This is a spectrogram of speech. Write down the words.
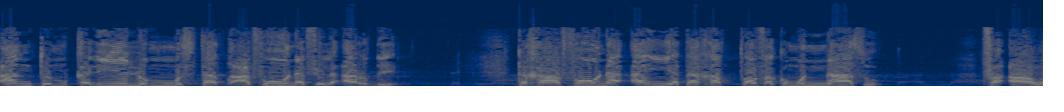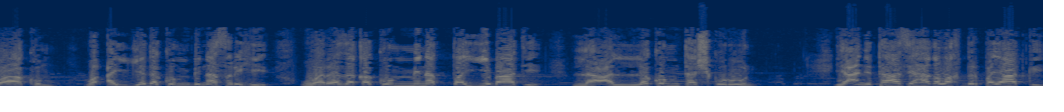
انتم قلیل مستضعفون فی الارض تخافون ان یتخطفکم الناس، فآواکم وأیدکم بنصره ورزقکم من الطیبات لعلکم تشکرون یعنی تاسې هغه وخت در په یاد کړئ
